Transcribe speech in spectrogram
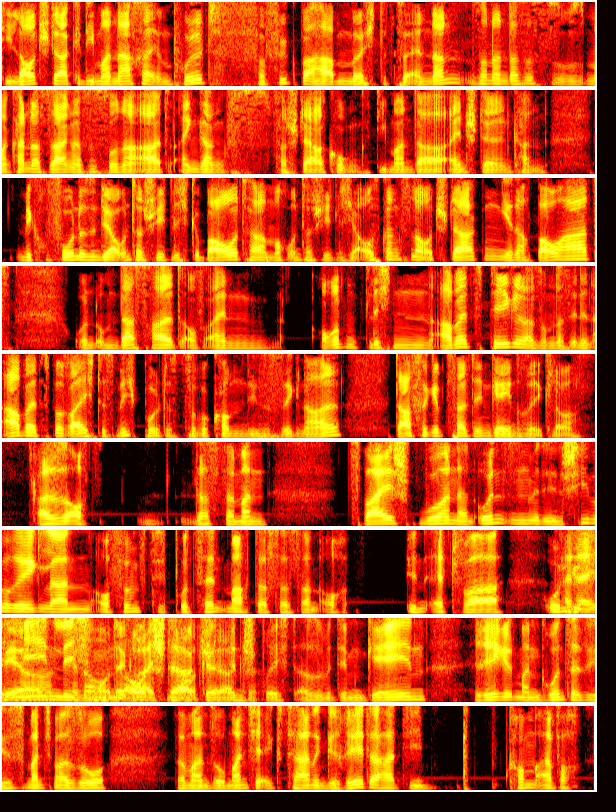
die Lautstärke, die man nachher im Pult verfügbar haben möchte, zu ändern, sondern das ist so, man kann das sagen, das ist so eine Art Eingangsverstärkung, die man da einstellen kann. Mikrofone sind ja unterschiedlich gebaut, haben auch unterschiedliche Ausgangslautstärken, je nach Bauart. Und um das halt auf einen ordentlichen Arbeitspegel, also um das in den Arbeitsbereich des Mischpultes zu bekommen, dieses Signal, dafür gibt's halt den Gain-Regler. Also es ist auch, dass wenn man zwei Spuren dann unten mit den Schiebereglern auf 50 Prozent macht, dass das dann auch in etwa ungefähr einer ähnlichen genau, gleichen Lautstärke, entspricht. Also mit dem Gain regelt man grundsätzlich, es ist manchmal so, wenn man so manche externe Geräte hat, die kommen einfach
